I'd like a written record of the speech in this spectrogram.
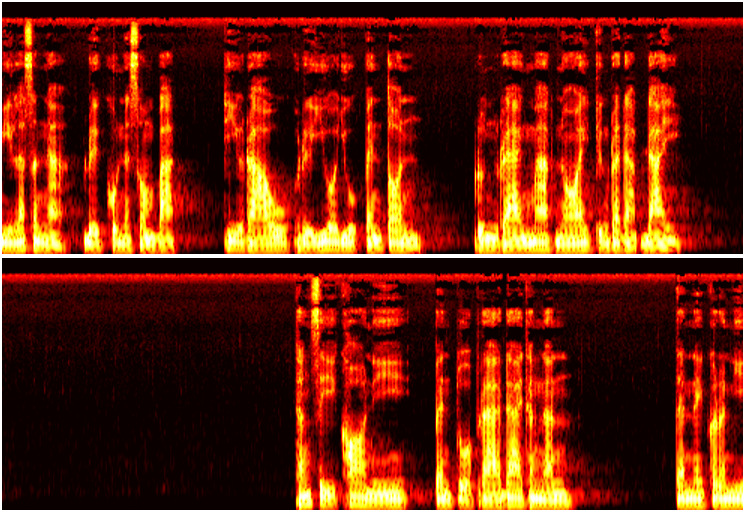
มีลักษณะหรือคุณสมบัติที่เราหรือยั่วยุเป็นต้น รุนแรงมากน้อยถึงระดับใด ทั้งสี่ข้อนี้เป็นตัวแปรได้ทั้งนั้น แต่ในกรณี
